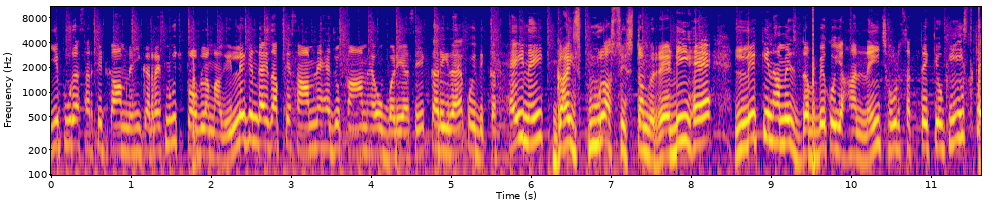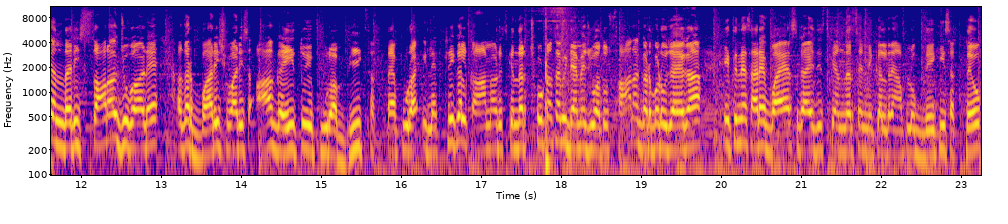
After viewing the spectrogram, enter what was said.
ये पूरा सर्किट काम नहीं कर रहा है इसमें कुछ प्रॉब्लम आ गई। लेकिन गाइज़ आपके सामने है, जो काम है, वो बढ़िया से कर ही रहा है, कोई दिक्कत है ही नहीं। गाइज़ पूरा सिस्टम रेडी है, लेकिन हम इस डब्बे को यहाँ नहीं छोड़ सकते, क्योंकि इसके अंदर ही सारा जुगाड़ है। अगर बारिश वारिश आ गई तो ये पूरा भीग सकता है, पूरा इलेक्ट्रिकल काम है, और इसके अंदर छोटा सा भी डैमेज हुआ तो सारा गड़बड़ हो जाएगा। इतने सारे वायर्स गाइज़ इसके अंदर से निकल रहे हैं, आप लोग देख ही सकते हो।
